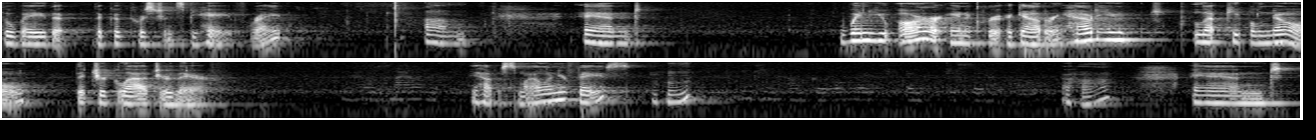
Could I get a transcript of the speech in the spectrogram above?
the way that the good Christians behave, right? Um, and when you are in a, a gathering, how do you let people know that you're glad you're there? You have a smile on your face. hmm Uh-huh. And sa-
